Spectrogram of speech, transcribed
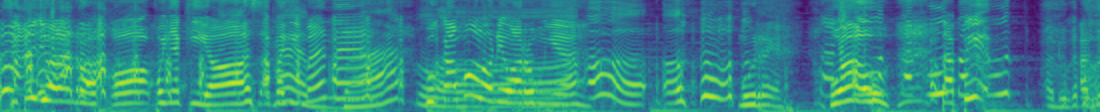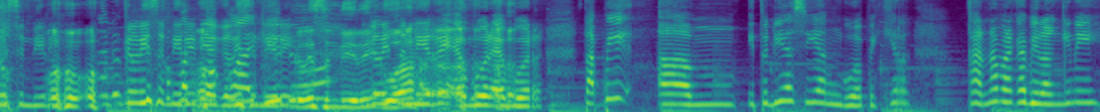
Situ jualan rokok, punya kios, apa Hebat gimana? loh. Buka mulu nih warungnya. Murah. Wow. Tapi aduh ketawa sendiri. Geli sendiri dia, geli Lagi sendiri. Geli sendiri Geli gua. sendiri, embur-embur. Tapi em, itu dia sih yang gue pikir karena mereka bilang gini,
